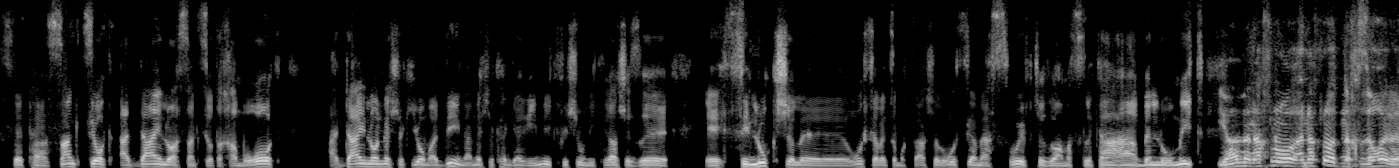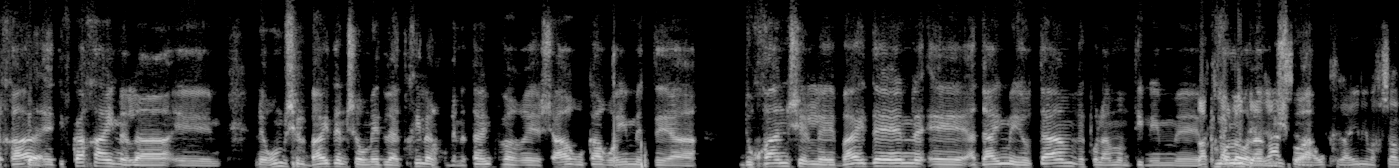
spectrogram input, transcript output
סט הסנקציות, עדיין לא הסנקציות החמורות, עדיין לא נשק יום הדין, הנשק הגרעיני כפי שהוא נקרא, שזה אה, סילוק של אה, רוסיה, בעצם הוצאה של רוסיה מהסוויפט, שזו המסלקה הבינלאומית. יואב, אנחנו, אנחנו עוד נחזור אליך, כן. אה, תפקח עין על הנאום של ביידן שעומד להתחיל, אנחנו בינתיים כבר אה, שעה ארוכה רואים את אה, דוכן של אה, ביידן אה, עדיין מיותם וכולם ממתינים אה, בכל העולם לשמוע. רק נגיד שהאוקראינים עכשיו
